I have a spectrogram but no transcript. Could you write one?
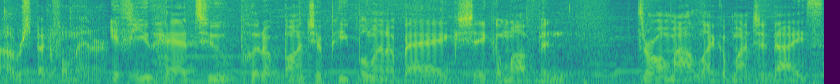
uh, respectful manner. If you had to put a bunch of people in a bag, shake them up, and throw them out like a bunch of dice,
